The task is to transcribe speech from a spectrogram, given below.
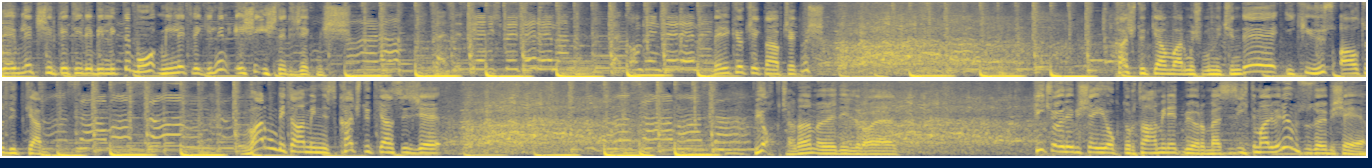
devlet şirketiyle birlikte bu milletvekilinin eşi işletecekmiş. Melik Gökçek ne yapacakmış? Kaç dükkan varmış bunun içinde? 206 dükkan. Var mı bir tahmininiz? Kaç dükkan sizce? Yok canım öyle değildir o ya. Hiç öyle bir şey yoktur tahmin etmiyorum ben. Siz ihtimal veriyor musunuz öyle bir şeye?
